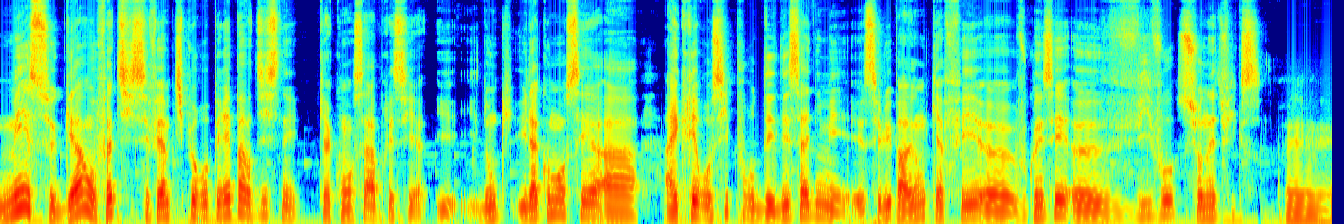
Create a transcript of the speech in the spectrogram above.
Mais ce gars, en fait, il s'est fait un petit peu repérer par Disney, qui a commencé à apprécier. Il- donc, il a commencé à, à écrire aussi pour des dessins animés. Et C'est lui, par exemple, qui a fait. euh, vous connaissez euh, Vivo sur Netflix? Euh,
